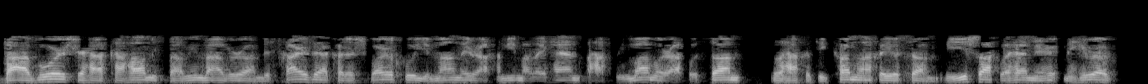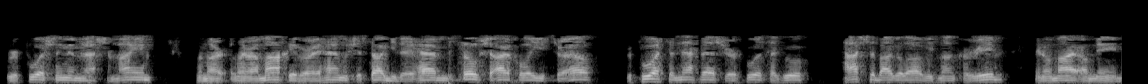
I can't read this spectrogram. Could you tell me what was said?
בעבור שהקהל מתפללים בעבורם. בשכר זה הקדוש ברוך הוא ימלא רחמים עליהם, להחלימם ולרפאותם, ולהחזיקם לאחיוסם. וישלח להם מהירה רפואה שלמה מן השמיים, לרמח איבריהם ושסה גידיהם, בסוף שאר חולי ישראל, רפואת הנפש ורפואת הגוף, השתה בעגלה בזמן קריב, ונאמר אמן.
